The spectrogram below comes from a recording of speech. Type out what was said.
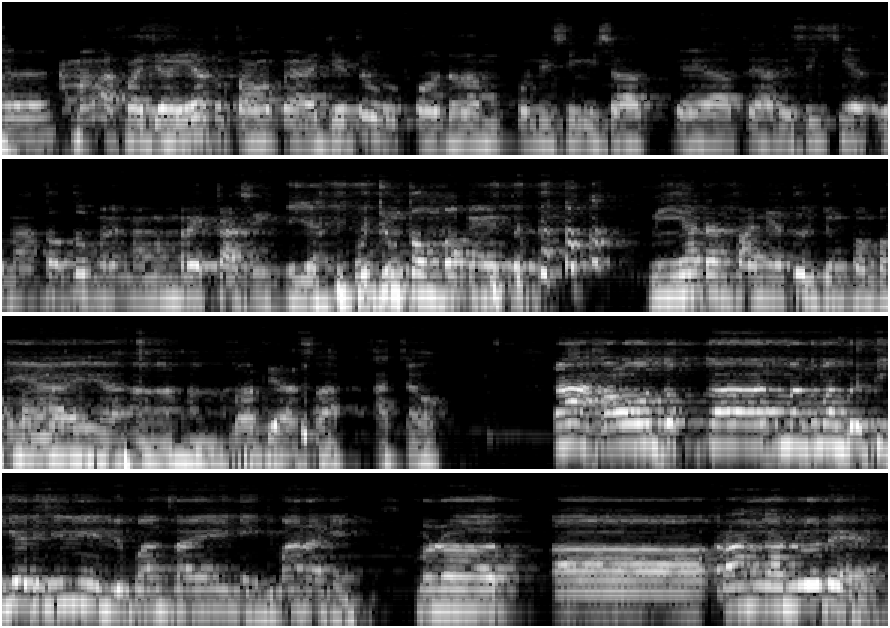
betul. Emang Atma Jaya terutama PAJ itu kalau dalam kondisi misal kayak hari suci atau Natal tuh mereka- memang mereka sih Iya, ujung tombaknya itu. Nia dan Fania tuh ujung tombak iya, banget. iya. Luar biasa. Kacau. Nah, kalau untuk eh, teman-teman bertiga di sini di depan saya ini gimana nih? Menurut eh, Rangga dulu deh.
